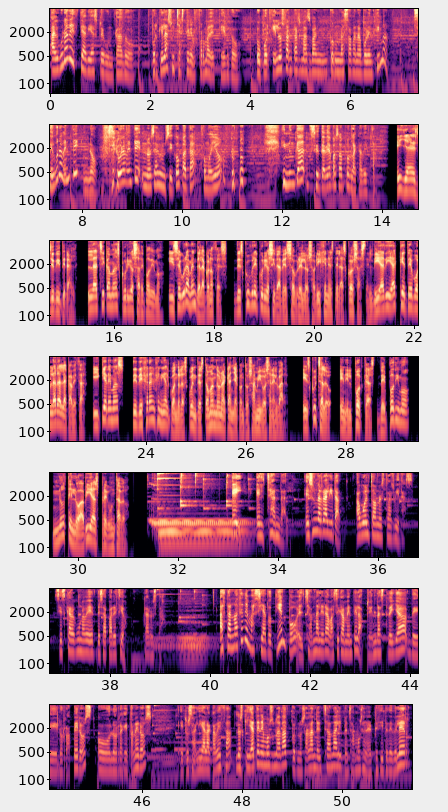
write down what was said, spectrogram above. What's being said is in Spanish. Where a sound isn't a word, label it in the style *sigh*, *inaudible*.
¿Alguna vez te habías preguntado por qué las huchas tienen forma de cerdo? ¿O por qué los fantasmas van con una sábana por encima? Seguramente no. *laughs* Seguramente no seas un psicópata como yo *laughs* y nunca se te había pasado por la cabeza. Ella es Judith Tiral, la chica más curiosa de Podimo, y seguramente la conoces. Descubre curiosidades sobre los orígenes de las cosas del día a día que te volarán la cabeza y que además te dejarán genial cuando las cuentes tomando una caña con tus amigos en el bar. Escúchalo en el podcast de Podimo, no te lo habías preguntado. ¡Ey! El chándal. Es una realidad. Ha vuelto a nuestras vidas. Si es que alguna vez desapareció. Claro está. Hasta no hace demasiado tiempo, el chándal era básicamente la prenda estrella de los raperos o los reggaetoneros. Eh, nos salía a la cabeza. Los que ya tenemos una edad, pues nos hablan del chándal y pensamos en el príncipe de Bel Air,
